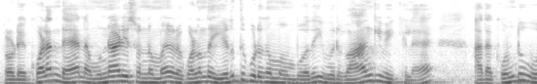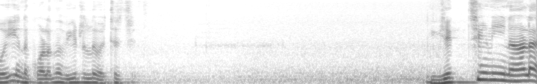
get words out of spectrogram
இவருடைய குழந்தை நான் முன்னாடி சொன்ன மாதிரி இவரோட குழந்தை எடுத்து கொடுக்கும் போது இவர் வாங்கி வைக்கல. அதை கொண்டு போய் அந்த குழந்தை வீட்டில் வச்சிருச்சு. யக்ஷினினால்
